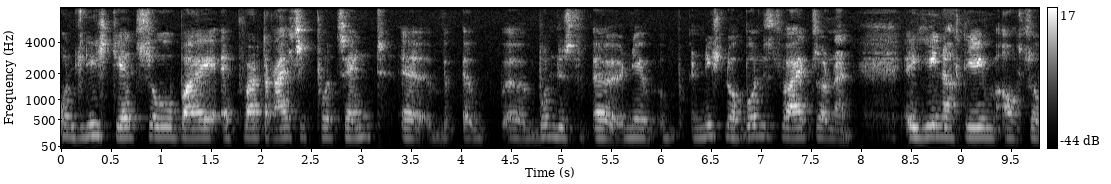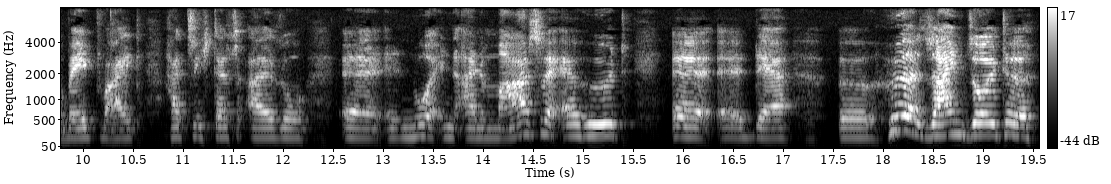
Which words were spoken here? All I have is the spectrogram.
und liegt jetzt so bei etwa 30 Prozent äh, äh, äh, Bundes, äh, nee, nicht nur bundesweit, sondern äh, je nachdem auch so weltweit hat sich das also äh, nur in einem Maße erhöht, der höher sein sollte,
